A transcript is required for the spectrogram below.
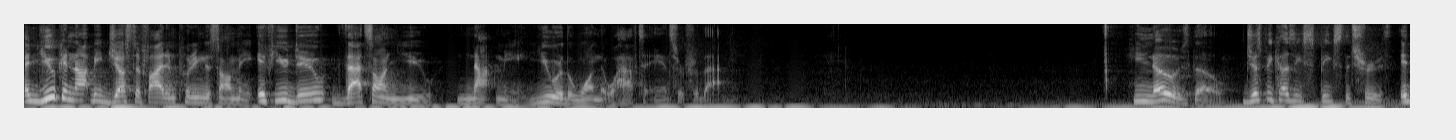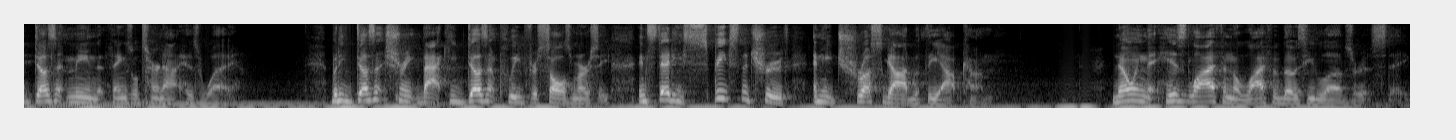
And you cannot be justified in putting this on me. If you do, that's on you, not me. You are the one that will have to answer for that. He knows, though, just because he speaks the truth, it doesn't mean that things will turn out his way. But he doesn't shrink back. He doesn't plead for Saul's mercy. Instead, he speaks the truth and he trusts God with the outcome, knowing that his life and the life of those he loves are at stake.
